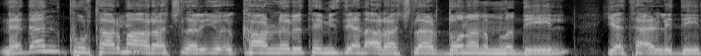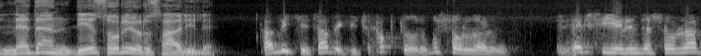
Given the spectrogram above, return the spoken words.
Neden kurtarma araçları karları temizleyen araçlar donanımlı değil, yeterli değil? Neden diye soruyoruz haliyle. Tabii ki tabii ki çok doğru. Bu soruların hepsi yerinde sorular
